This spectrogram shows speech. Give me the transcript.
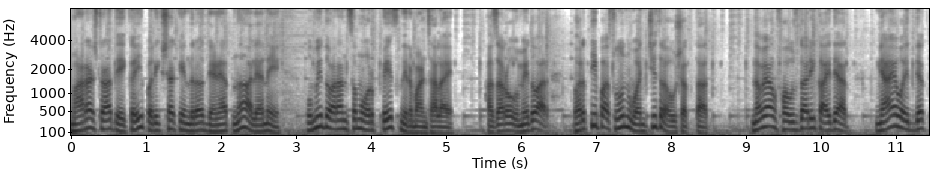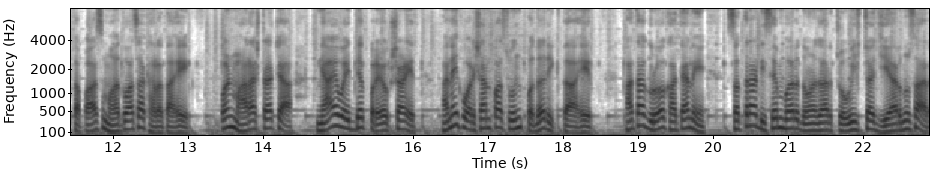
महाराष्ट्रात एकही परीक्षा केंद्र देण्यात न आल्याने उमेदवारांसमोर पेच निर्माण झालाय. हजारो उमेदवार भरतीपासून वंचित राहू शकतात. नव्या फौजदारी कायद्यात न्यायवैद्यक तपास महत्त्वाचा ठरत आहे. पण महाराष्ट्राच्या न्यायवैद्यक प्रयोगशाळेत अनेक वर्षांपासून पदं रिक्त आहेत. आता गृह खात्याने सतरा डिसेंबर दोन हजार चोवीसच्या जी आरनुसार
